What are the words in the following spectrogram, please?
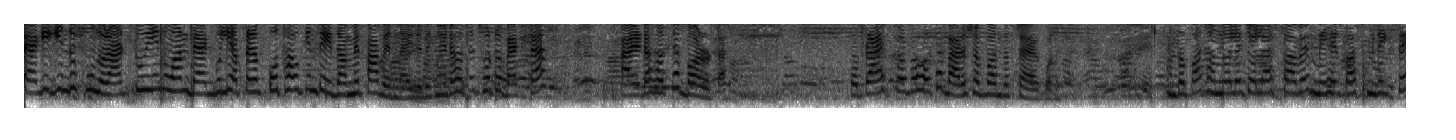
ব্যাগই কিন্তু সুন্দর। আর টু ইন ওয়ান ব্যাগগুলি আপনারা কোথাও কিন্তু এই দামে পাবেন না। এই যে দেখুন, এটা হচ্ছে ছোট ব্যাগটা আর এটা হচ্ছে বড়টা। তো প্রাইস পড়বে হচ্ছে বারোশো পঞ্চাশ টাকা করে। তো পছন্দ হলে চলে আসতে হবে মেহের কসমেটিক্সে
